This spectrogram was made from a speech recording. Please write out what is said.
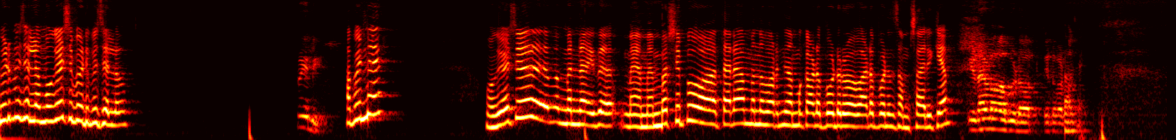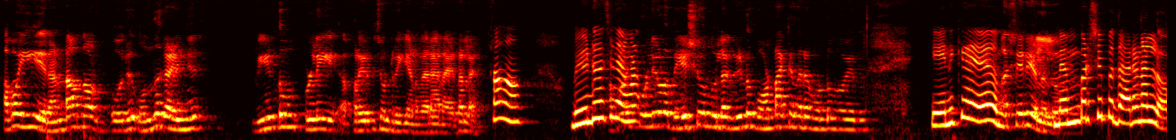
പീഡിപ്പിച്ചല്ലോ മുകേഷ് പീഡിപ്പിച്ചല്ലോ ആ പിന്നെ? മുകേഷ് പിന്നെ ഇത് മെമ്പർഷിപ്പ് തരാമെന്ന് പറഞ്ഞ് നമുക്ക് അവിടെ പോയിട്ട് അവിടെ പോയിട്ട് സംസാരിക്കാം. അപ്പോൾ ഈ രണ്ടാമത്തെ ഒരു ഒന്ന് കഴിഞ്ഞ് വീണ്ടും പുള്ളി വരാനായിട്ട് അല്ലേ ആ വീണ്ടും വെച്ച് ഞങ്ങൾ പുള്ളിയോട് ദേഷ്യമൊന്നുമില്ല വീണ്ടും കോണ്ടാക്ട് നേരെ കൊണ്ടുപോയത്? എനിക്ക് ശരിയല്ലല്ലോ. മെമ്പർഷിപ്പ് തരണല്ലോ.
